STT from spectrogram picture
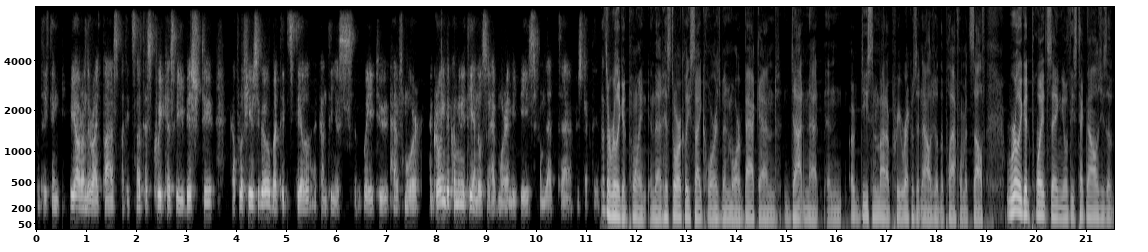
But I think we are on the right path, but it's not as quick as we wish to a couple of years ago, but it's still a continuous way to have more growing the community and also have more MVPs from that uh, perspective. That's a really good point in that historically Sitecore has been more back-end .NET and a decent amount of prerequisite knowledge of the platform itself. Really good point saying you know, with these technologies of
